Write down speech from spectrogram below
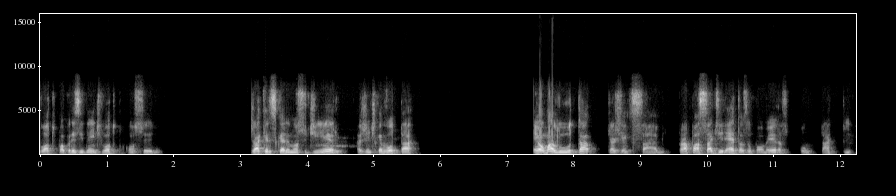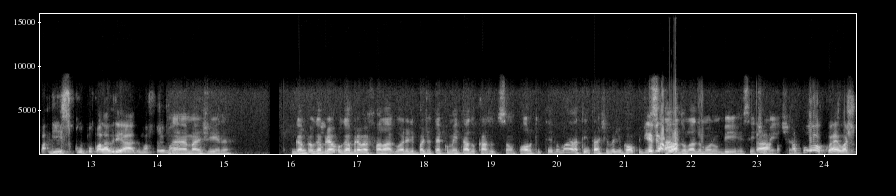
Voto para presidente, voto para conselho. Já que eles querem nosso dinheiro, a gente quer votar é uma luta que a gente sabe. Para passar diretas no Palmeiras, puta que. Desculpa o palavreado, mas foi uma. Não, imagina. O Gabriel, o Gabriel vai falar agora, ele pode até comentar do caso de São Paulo, que teve uma tentativa de golpe de teve Estado agora. lá do Morumbi recentemente. Tá, tá né? pouco, é, eu acho,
